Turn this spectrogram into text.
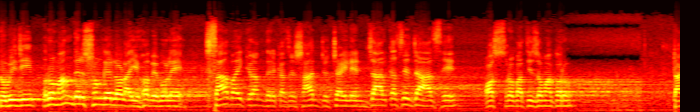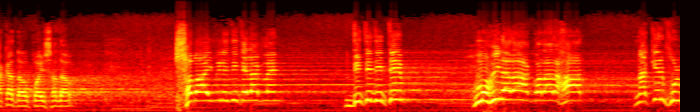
নবীজি রোমানদের সঙ্গে লড়াই হবে বলে সাহাবাইকরামদের কাছে সাহায্য চাইলেন, যার কাছে যা আছে, অস্ত্রপাতি জমা করো, টাকা দাও, পয়সা দাও। সবাই মিলে দিতে লাগলেন। দিতে দিতে মহিলারা গলার হার, নাকের ফুল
